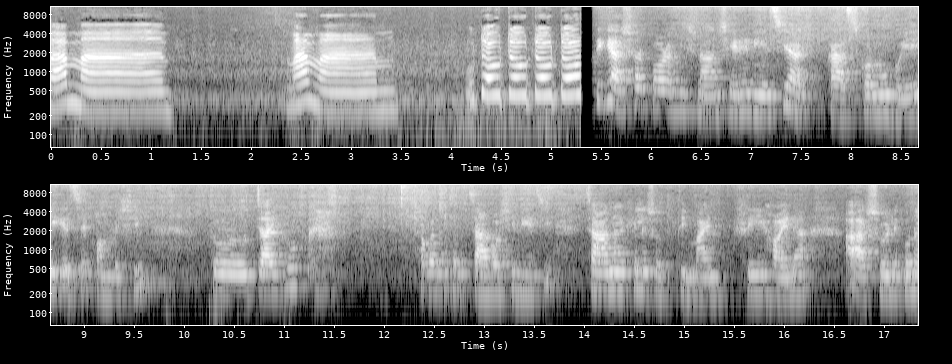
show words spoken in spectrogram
মাম্মাম। মামাম উঠো উঠো উঠো উঠো। থেকে আসার পর আমি স্নান সেরে নিয়েছি আর কাজকর্ম হয়েই গেছে কম বেশি। তো যাই হোক সকাল সকাল চা বসিয়ে দিয়েছি। চা না খেলে সত্যি মাইন্ড ফ্রি হয় না। আর শরীরে কোনো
